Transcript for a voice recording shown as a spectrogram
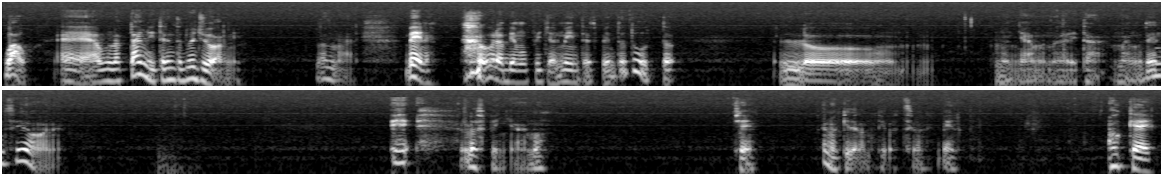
Wow, è un uptime di 32 giorni. Normale. Bene, ora abbiamo ufficialmente spento tutto. Lo mandiamo in modalità manutenzione. E lo spegniamo. Sì. E non chiede la motivazione. Bene. Ok.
